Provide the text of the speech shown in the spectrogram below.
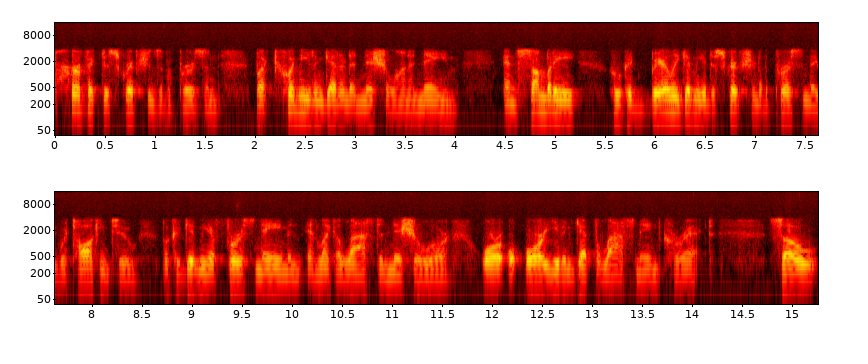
perfect descriptions of a person, but couldn't even get an initial on a name. And somebody who could barely give me a description of the person they were talking to, but could give me a first name and, and like a last initial, or or or even get the last name correct. So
